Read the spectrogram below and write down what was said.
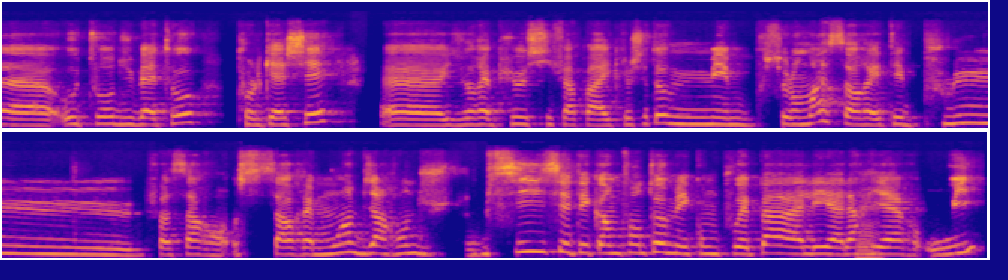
Euh, autour du bateau pour le cacher. Euh, ils auraient pu aussi faire pareil avec le château, mais selon moi, ça aurait été plus. Enfin, ça, ça aurait moins bien rendu. Si c'était comme fantôme et qu'on ne pouvait pas aller à l'arrière, mm. oui.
